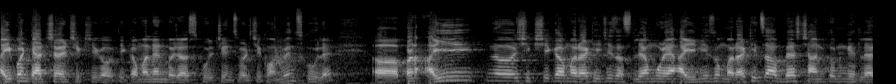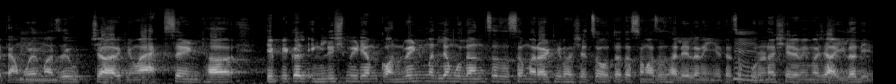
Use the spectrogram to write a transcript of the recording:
आई पण त्याच शाळेत शिक्षिका होती. कमल्यान बजाज स्कूल चिंचवडची कॉन्व्हेंट स्कूल आहे. पण आई शिक्षिका मराठीचीच असल्यामुळे आईने जो मराठीचा अभ्यास छान करून घेतलाय त्यामुळे माझे उच्चार किंवा ऍक्सेंट हा टिपिकल इंग्लिश मिडियम कॉन्व्हेंट मधल्या मुलांचं जसं मराठी भाषेचं होतं तसं माझं झालेलं नाहीये. त्याचं पूर्ण श्रेय मी माझ्या आईला देईन.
